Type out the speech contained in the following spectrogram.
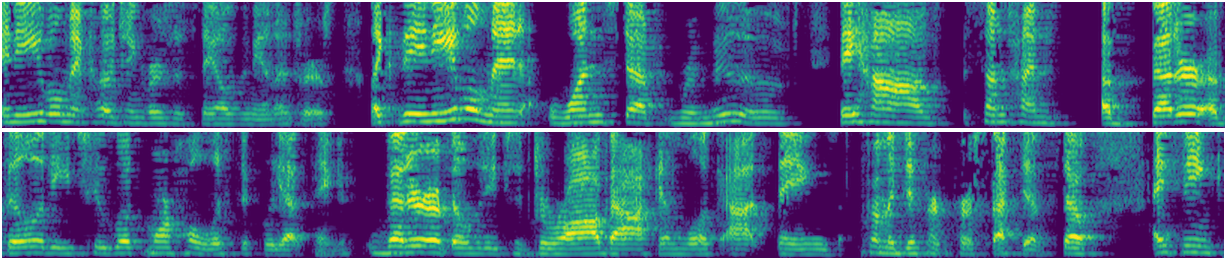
enablement coaching versus sales managers. Like the enablement, one step removed, they have sometimes a better ability to look more holistically at things, better ability to draw back and look at things from a different perspective. So I think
